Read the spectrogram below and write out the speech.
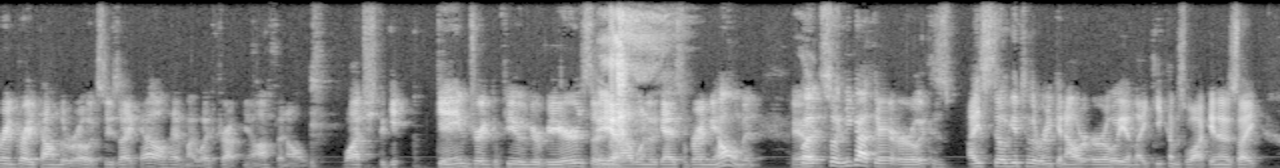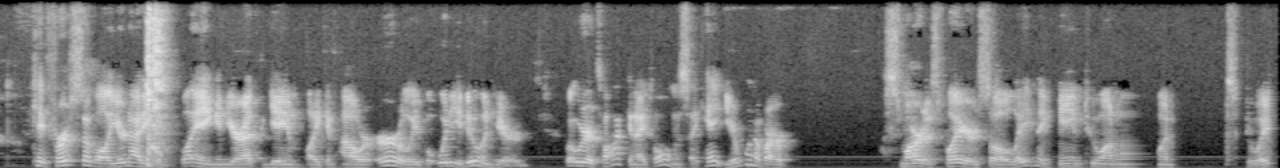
rink right down the road. So he's like, I'll have my wife drop me off and I'll watch the game, drink a few of your beers, and yeah. uh, one of the guys will bring me home. And yeah. but so he got there early because I still get to the rink an hour early, and like he comes walking, and I was like, okay, first of all, you're not even playing, and you're at the game like an hour early. But what are you doing here? But we were talking. I told him it's like, hey, you're one of our smartest players. So late in the game, two on one situation.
